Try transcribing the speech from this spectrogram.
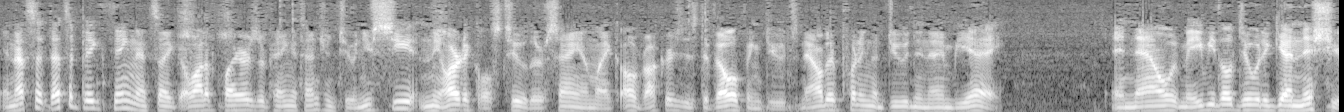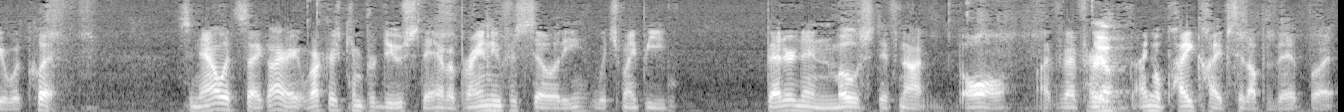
And that's a that's a big thing. That's like a lot of players are paying attention to, and you see it in the articles too. They're saying like, "Oh, Rutgers is developing dudes. Now they're putting a dude in the NBA, and now maybe they'll do it again this year with Cliff." So now it's like, all right, Rutgers can produce. They have a brand new facility, which might be better than most, if not all. I've, I've heard. Yeah. I know Pike hypes it up a bit, but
